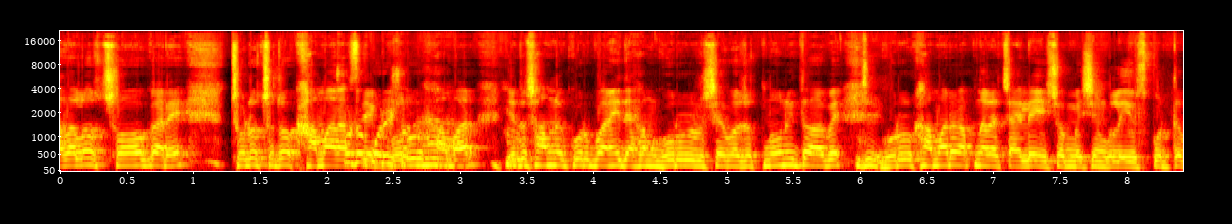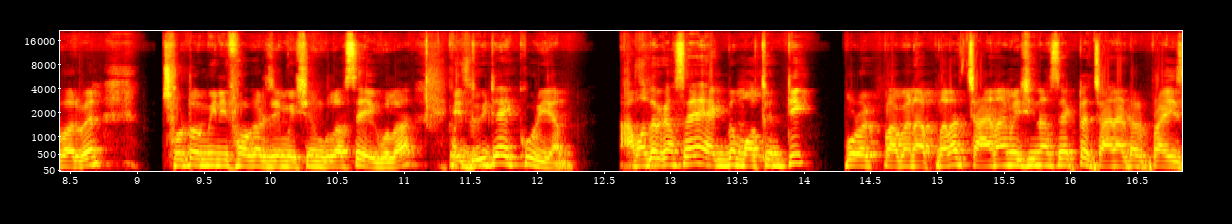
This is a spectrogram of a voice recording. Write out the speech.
আদালত সহকারে ছোট ছোট খামার আছে গরুর হ্যাঁ। খামার। যেহেতু সামনে কোরবানি এখন গরুর সেবা যত্ন নিতে হবে। গরুর খামারে আপনারা চাইলে এইসব মেশিনগুলো ইউজ করতে পারবেন। ছোট মিনি ফগার যে মেশিনগুলো আছে এগুলা। এই আচ্ছা। দুইটাই কোরিয়ান। আমাদের কাছে একদম অথেন্টিক প্রোডাক্ট পাবেন আপনারা। চায়না মেশিন আছে একটা চায়নাটার প্রাইস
